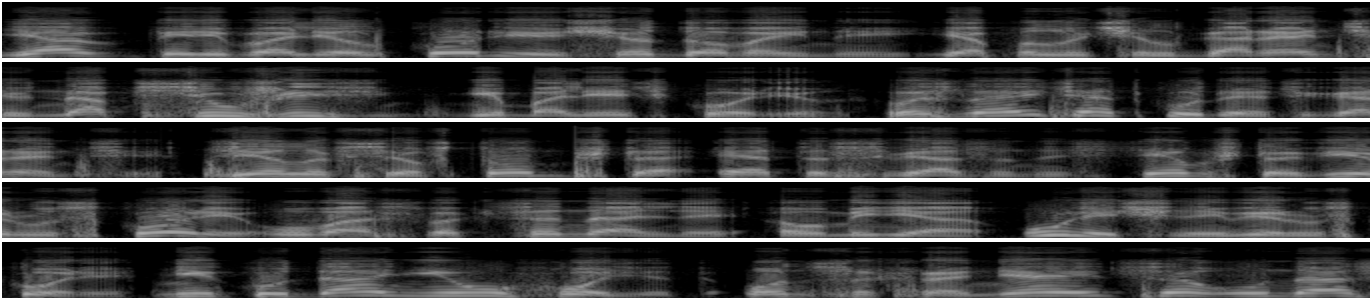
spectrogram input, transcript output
Я переболел корью еще до войны. Я получил гарантию на всю жизнь не болеть корью. Вы знаете, откуда эти гарантии? Дело все в том, что это связано с тем, что вирус кори у вас вакцинальный, а у меня уличный вирус кори, никуда не уходит. Он сохраняется у нас,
